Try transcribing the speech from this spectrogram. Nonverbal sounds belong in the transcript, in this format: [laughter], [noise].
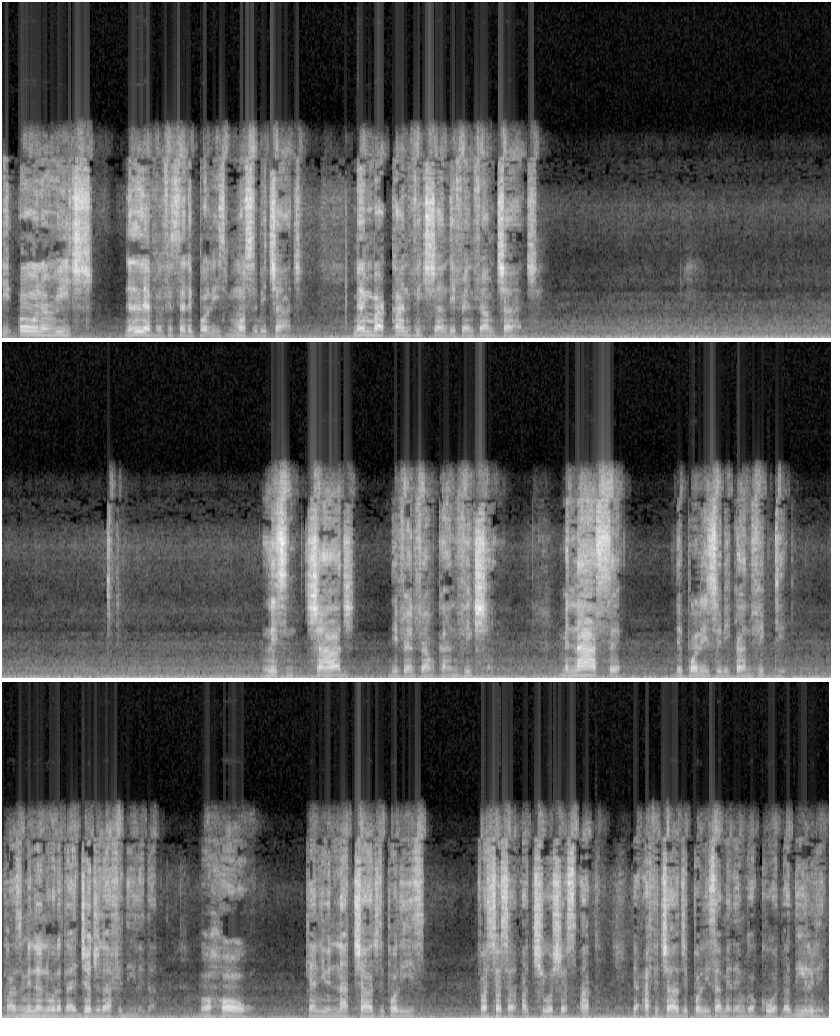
the owner reach the level for say the police must be charged. Remember, conviction different from charge. Listen, charge different from conviction. Me say the police will be convicted because me know that I judge that for deal with that. But how can you not charge the police for such an atrocious act? You have to charge the police and make them go court to deal with it.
